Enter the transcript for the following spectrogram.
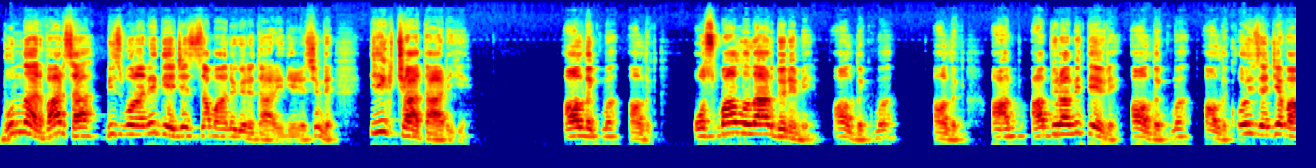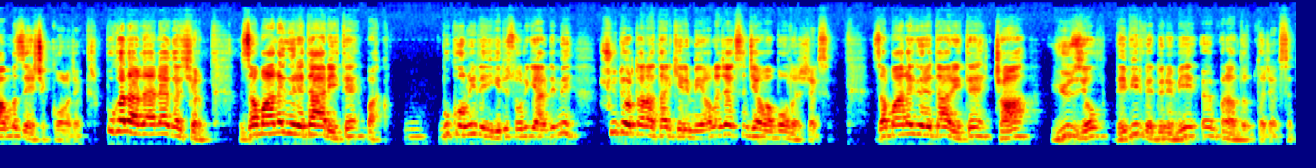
Bunlar varsa biz buna ne diyeceğiz? Zamana göre tarihi diyeceğiz. Şimdi ilk çağ tarihi aldık mı? Aldık. Osmanlılar dönemi aldık mı? Aldık. Ab- Abdülhamit devri aldık mı? Aldık. O yüzden cevabımız E olacaktır. Bu kadar değerli arkadaşlarım. Zamana göre tarihte bak bu konuyla ilgili soru geldi mi şu dört anahtar kelimeyi alacaksın cevabı ulaşacaksın. Zamana göre tarihte çağ, yüzyıl, devir ve dönemi ön planda tutacaksın.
